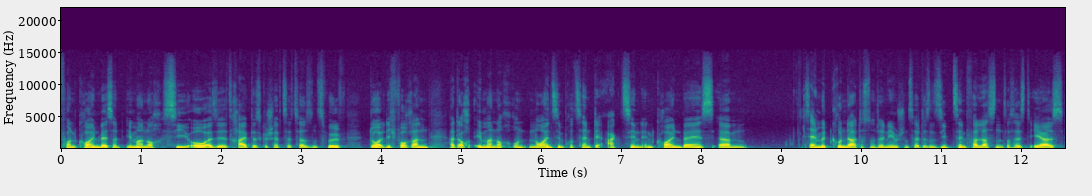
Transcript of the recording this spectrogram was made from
von Coinbase und immer noch CEO, also er treibt das Geschäft seit 2012 deutlich voran, hat auch immer noch rund 19% der Aktien in Coinbase. Ähm, sein Mitgründer hat das Unternehmen schon 2017 verlassen. Das heißt, er ist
